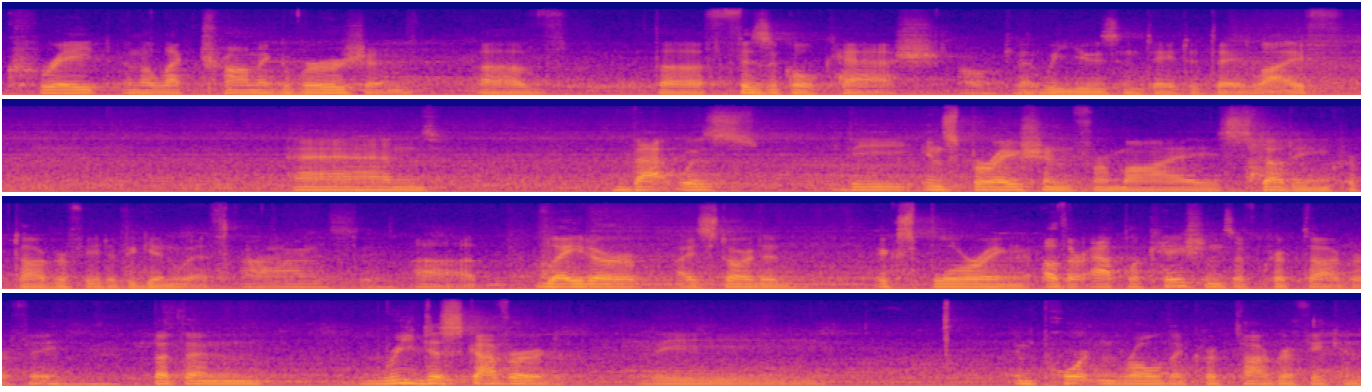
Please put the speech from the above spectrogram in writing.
create an electronic version of the physical cash okay. that we use in day to day life. And that was the inspiration for my studying cryptography to begin with. Ah, I see. Uh, later, I started exploring other applications of cryptography, but then rediscovered the important role that cryptography can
